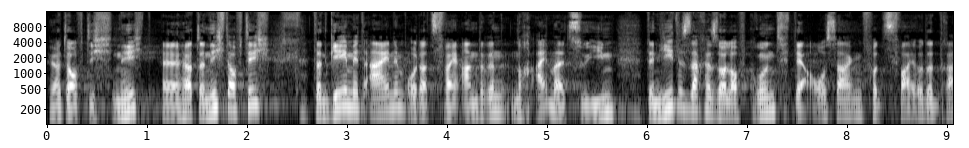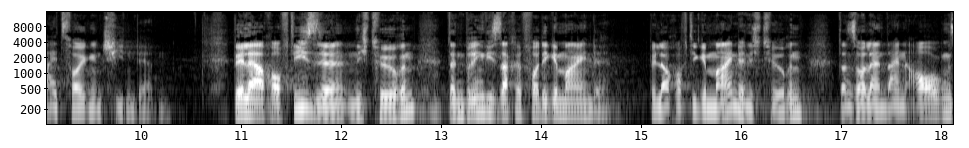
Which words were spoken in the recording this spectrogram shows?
Hört er auf dich nicht, äh, hört er nicht auf dich, dann geh mit einem oder zwei anderen noch einmal zu ihm, denn jede Sache soll aufgrund der Aussagen von zwei oder drei Zeugen entschieden werden. Will er auch auf diese nicht hören, dann bring die Sache vor die Gemeinde. Will auch auf die Gemeinde nicht hören, dann soll er in deinen Augen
